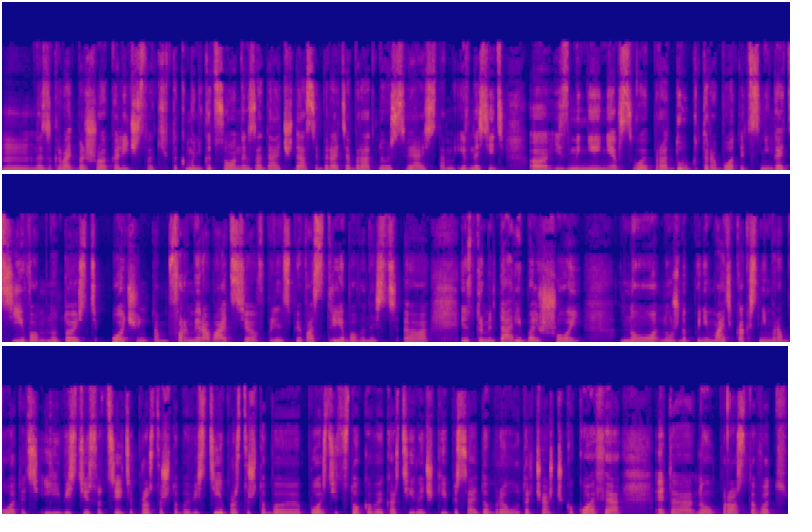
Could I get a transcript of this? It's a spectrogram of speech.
м, закрывать большое количество каких-то коммуникационных задач, да, собирать обратную связь там, и вносить а, изменения в свой продукт, работать с негативом, ну, то есть очень там формировать, в принципе, востребованность. А, инструментарий большой, но нужно понимать, как с ним работать и вести соцсети соцсети просто чтобы вести, просто чтобы постить стоковые картиночки и писать «Доброе утро, чашечка кофе», это, ну, просто вот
